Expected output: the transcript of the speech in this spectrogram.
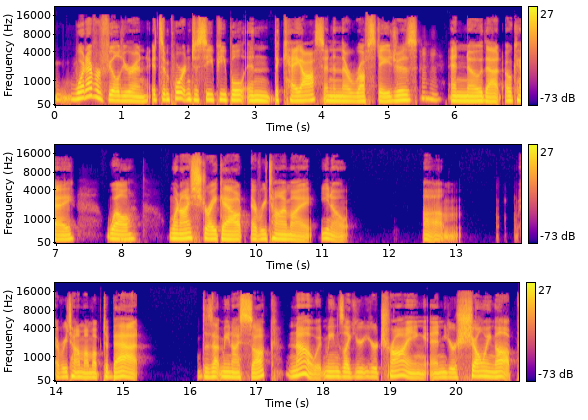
whatever field you're in it's important to see people in the chaos and in their rough stages and know that okay well when i strike out every time i you know um every time i'm up to bat does that mean i suck no it means like you're you're trying and you're showing up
